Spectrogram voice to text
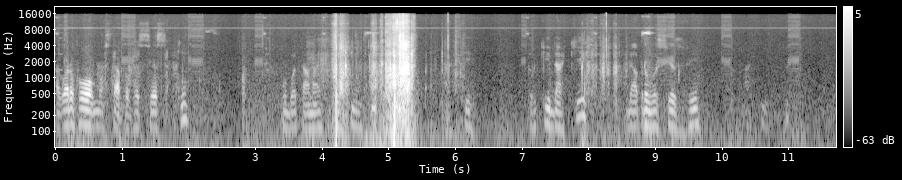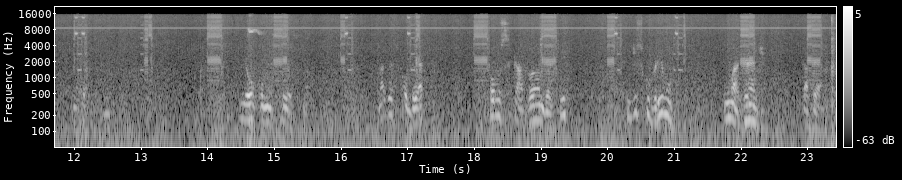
Agora eu vou mostrar para vocês aqui. Vou botar mais um pouquinho aqui. Porque daqui dá para vocês ver aqui. E eu comecei assim, na descoberta, fomos cavando aqui e descobrimos uma grande caverna.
